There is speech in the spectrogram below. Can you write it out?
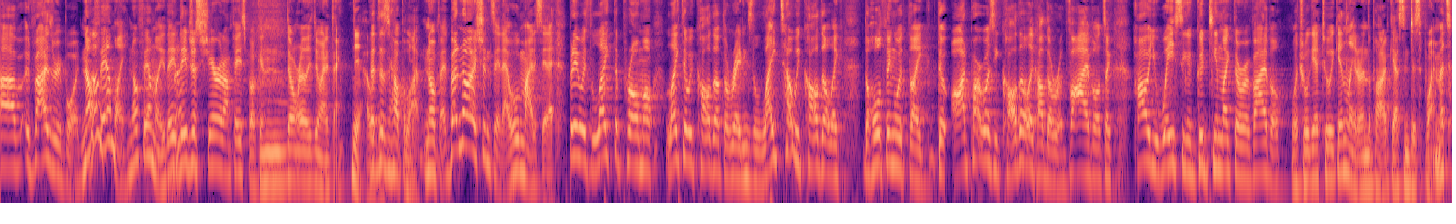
Uh, advisory board. No family. No family. They, they just share it on Facebook and don't really do anything. Yeah, That doesn't help a lot. No offense. But no, I shouldn't say that. Who am I to say that? But anyways, liked the promo, liked how we called out the ratings, liked how we called out like the whole thing with like the odd part was he called out like how the revival. It's like how are you wasting a good team like the revival, which we'll get to again later in the podcast and disappointments.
